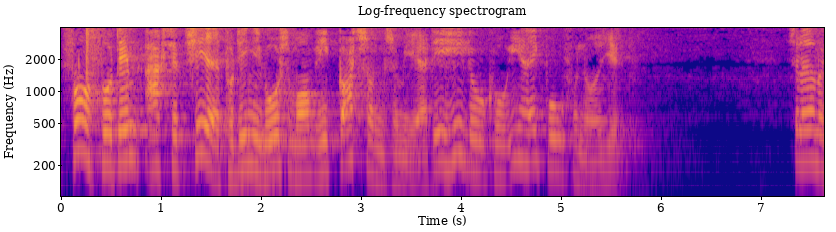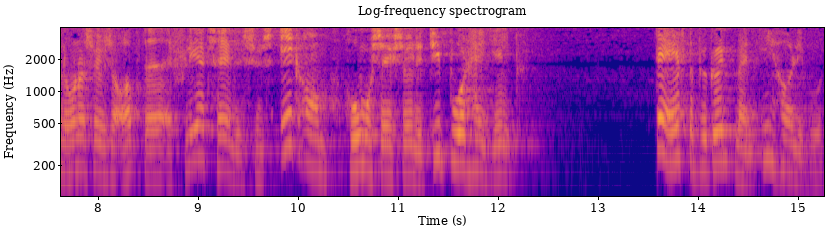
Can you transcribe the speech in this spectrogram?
for at få dem accepteret på det niveau, som om I er godt sådan, som I er, det er helt ok, I har ikke brug for noget hjælp. Så lavede man en undersøgelse og opdagede, at flertallet synes ikke om homoseksuelle, de burde have hjælp. Derefter begyndte man i Hollywood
